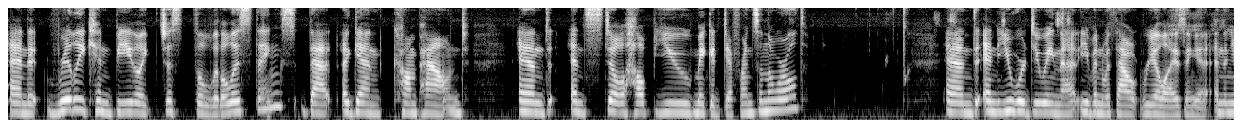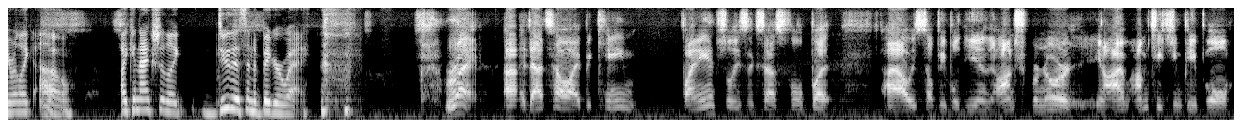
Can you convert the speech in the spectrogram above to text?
and it really can be like just the littlest things that again compound and and still help you make a difference in the world. And and you were doing that even without realizing it and then you were like oh I can actually like do this in a bigger way. right. Uh, that's how I became financially successful. But I always tell people, you know, the entrepreneur, you know, I'm, I'm teaching people,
